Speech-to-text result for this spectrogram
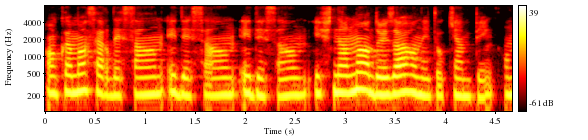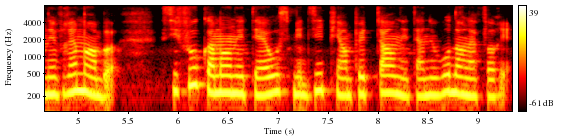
on commence à redescendre et descendre et descendre. Et finalement, en deux heures, on est au camping. On est vraiment bas. C'est fou comment on était haut ce midi, puis en peu de temps, on est à nouveau dans la forêt.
